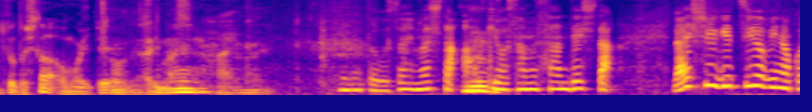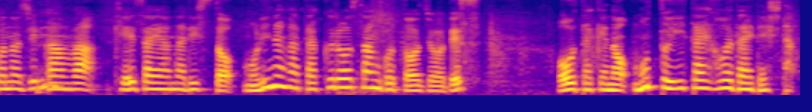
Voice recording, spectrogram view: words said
ちょっとした思いであります。はい、ありがとうございました。青木治さんでした。うん、来週月曜日のこの時間は、経済アナリスト森永卓郎さんご登場です。大竹のもっと言いたい放題でした。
